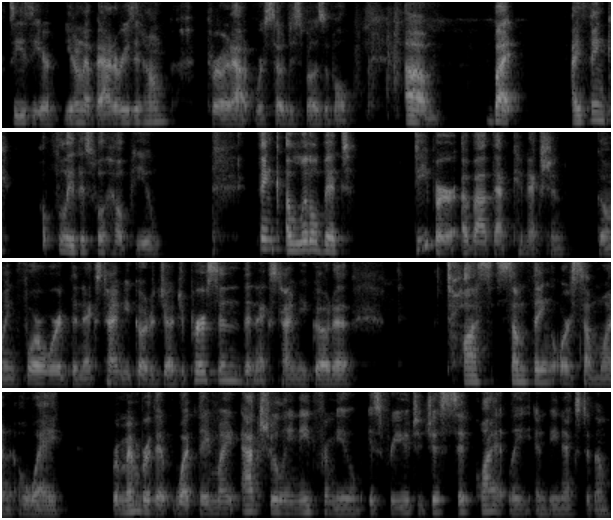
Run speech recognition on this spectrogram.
It's easier. You don't have batteries at home, throw it out. We're so disposable. Um, but I think hopefully this will help you think a little bit deeper about that connection going forward. The next time you go to judge a person, the next time you go to toss something or someone away, remember that what they might actually need from you is for you to just sit quietly and be next to them.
